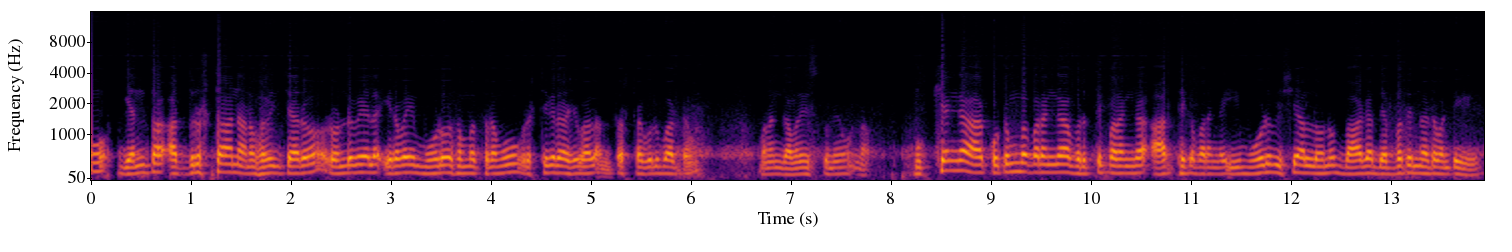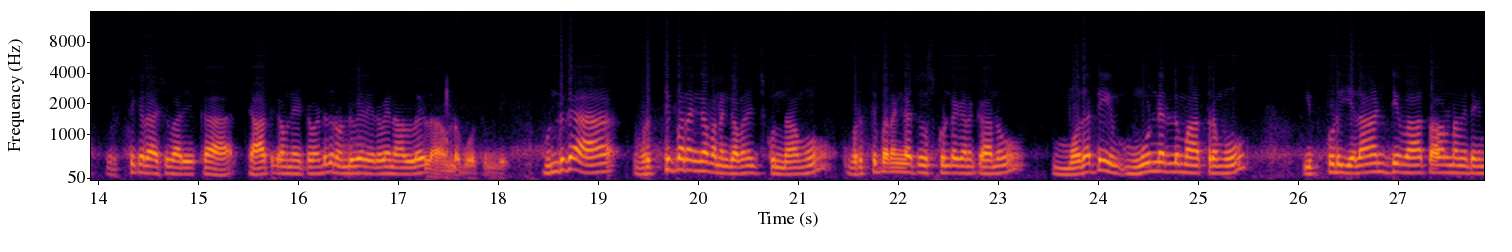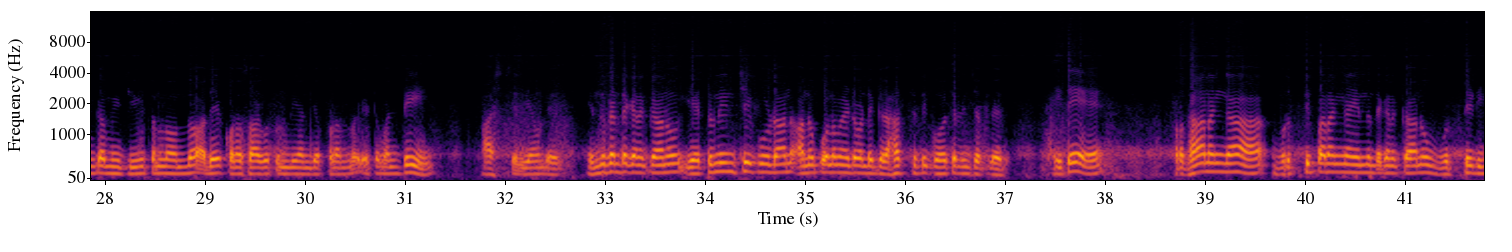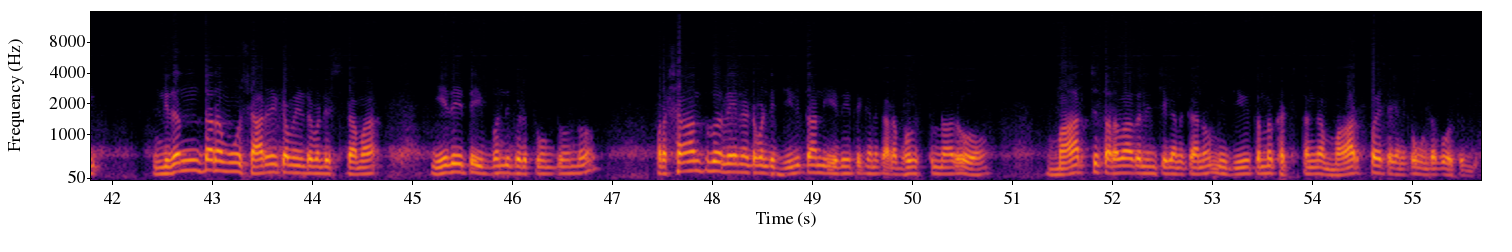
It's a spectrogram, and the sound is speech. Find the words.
ఎంత అదృష్టాన్ని అనుభవించారో రెండు వేల ఇరవై మూడవ సంవత్సరము వృష్టిక రాశి వాళ్ళు అంత స్ట్రగుల్ పడ్డం మనం గమనిస్తూనే ఉన్నాం. ముఖ్యంగా కుటుంబ పరంగా వృత్తిపరంగా ఆర్థిక పరంగా ఈ మూడు విషయాల్లోనూ బాగా దెబ్బతిన్నటువంటి వృష్టిక రాశి వారి యొక్క జాతకం అనేటువంటిది రెండు వేల ఇరవై నాలుగులో ఇలా ఉండబోతుంది. ముందుగా వృత్తిపరంగా మనం గమనించుకుందాము. వృత్తిపరంగా చూసుకుంటే కనుకను మొదటి మూడు నెలలు మాత్రము ఇప్పుడు ఎలాంటి వాతావరణం అయితే కనుక మీ జీవితంలో ఉందో అదే కొనసాగుతుంది అని చెప్పడంలో ఎటువంటి ఆశ్చర్యం లేదు. ఎందుకంటే కనుకను ఎటు నుంచి కూడా అనుకూలమైనటువంటి గ్రహస్థితి గోచరించట్లేదు. అయితే ప్రధానంగా వృత్తిపరంగా ఏంటంటే కనుకను ఒత్తిడి నిరంతరము శారీరకమైనటువంటి శ్రమ ఏదైతే ఇబ్బంది పెడుతూ ఉంటుందో ప్రశాంతత లేనటువంటి జీవితాన్ని ఏదైతే కనుక అనుభవిస్తున్నారో మార్చి తర్వాత నుంచి కనుకను మీ జీవితంలో ఖచ్చితంగా మార్పు అయితే కనుక ఉండబోతుంది.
